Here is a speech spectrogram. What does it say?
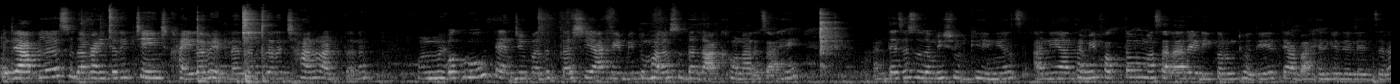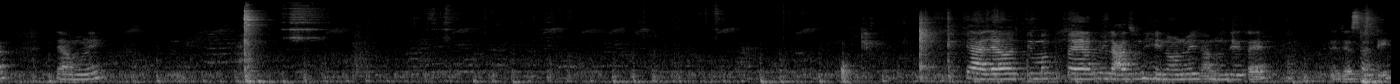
म्हणजे आपल्याला सुद्धा काहीतरी चेंज खायला भेटला तर जरा छान वाटतं ना. म्हणून बघू त्यांची पद्धत कशी आहे मी तुम्हाला सुद्धा दाखवणारच आहे. आणि त्याचं सुद्धा मी शूट घेईनच. आणि आता मी फक्त मसाला रेडी करून ठेवते त्या बाहेर गेलेले आहेत जरा. त्यामुळे ते आल्यावरती मग तयार होईल. अजून हे नॉनव्हेज आणून देत आहेत. त्याच्यासाठी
